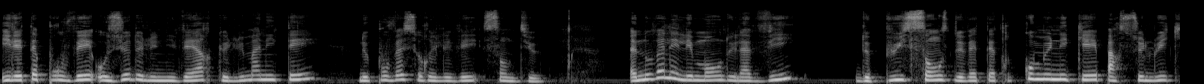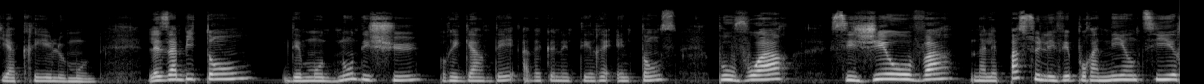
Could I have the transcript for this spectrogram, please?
Il était prouvé aux yeux de l'univers que l'humanité ne pouvait se relever sans Dieu. Un nouvel élément de la vie de puissance devait être communiqué par celui qui a créé le monde. Les habitants des mondes non déchus regardaient avec un intérêt intense pour voir si Jéhovah n'allait pas se lever pour anéantir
